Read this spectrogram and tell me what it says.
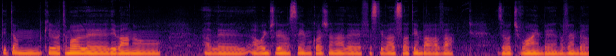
ופתאום, כאילו אתמול אה, דיברנו על אה, ההורים שלי נוסעים כל שנה לפסטיבל סרטים בערבה. זה עוד שבועיים בנובמבר.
